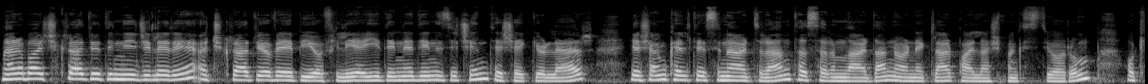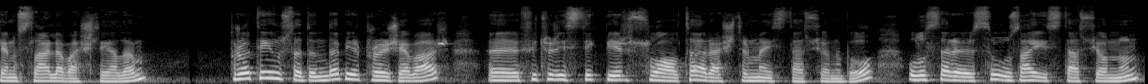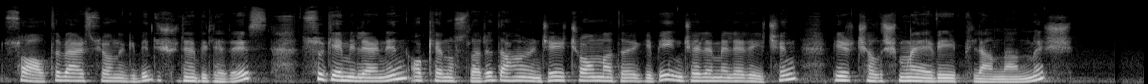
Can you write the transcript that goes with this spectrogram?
Merhaba Açık Radyo dinleyicileri. Açık Radyo ve Biyofilia'yı dinlediğiniz için teşekkürler. Yaşam kalitesini artıran tasarımlardan örnekler paylaşmak istiyorum. Okyanuslarla başlayalım. Proteus adında bir proje var. E, fütüristik bir sualtı araştırma istasyonu bu. Uluslararası Uzay İstasyonu'nun sualtı versiyonu gibi düşünebiliriz. Su gemilerinin okyanusları daha önce hiç olmadığı gibi incelemeleri için bir çalışma evi planlanmış.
